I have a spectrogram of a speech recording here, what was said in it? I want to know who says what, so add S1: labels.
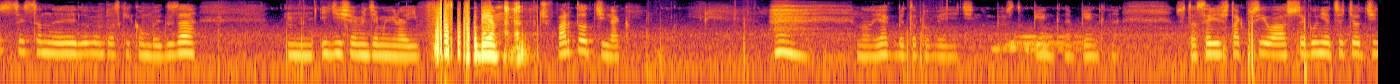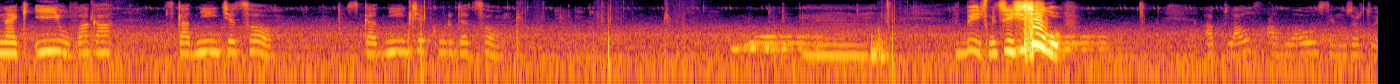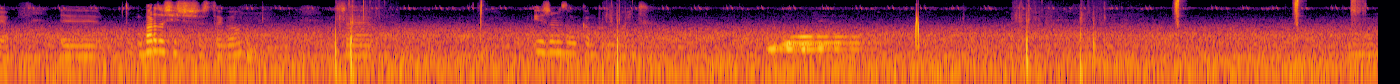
S1: z tej strony lubię plaski Combo XD Mm, i dzisiaj będziemy grali w sobie czwarty odcinek. No jakby to powiedzieć, no, po prostu piękne, piękne, że ta seria się tak przyjęła, szczególnie trzeci odcinek i uwaga, zgadnijcie co? Zgadnijcie kurde co? Mm, wbiliśmy 30 subów! Aplauz, aplauz, nie no żartuję. Yy, bardzo się cieszę z tego, że bierzemy znowu Company Mind. Mm,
